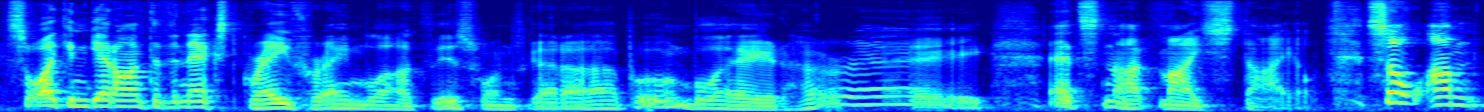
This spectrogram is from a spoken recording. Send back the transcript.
so I can get on to the next gray frame lock. This one's got a harpoon blade. Hooray. That's not my style. So, um,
